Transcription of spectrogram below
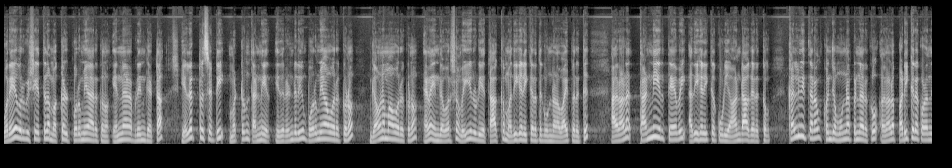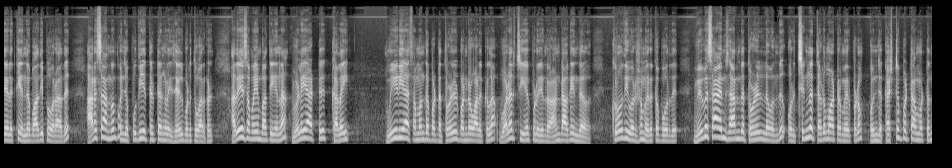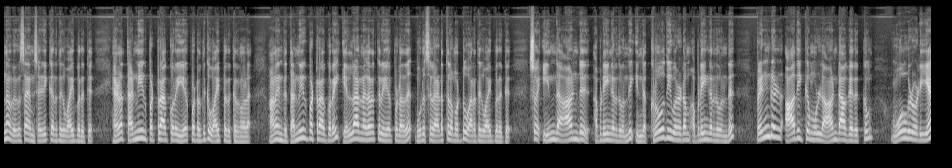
ஒரே ஒரு விஷயத்தில் மக்கள் பொறுமையாக இருக்கணும். என்ன அப்படின்னு கேட்டால் எலக்ட்ரிசிட்டி மற்றும் தண்ணீர். இது ரெண்டுலேயும் பொறுமையாகவும் இருக்கணும். கவனமாகவும் இருக்கணும். ஏன்னா இந்த வருஷம் வெயிலுடைய தாக்கம் அதிகரிக்கிறதுக்கு உண்டான வாய்ப்பு இருக்குது அதனால் தண்ணீர் தேவை அதிகரிக்கக்கூடிய ஆண்டாக இருக்கும். கல்வித்தரம் கொஞ்சம் முன்ன பின்ன இருக்கும். அதனால் படிக்கிற குழந்தைகளுக்கு எந்த பாதிப்பும் வராது. அரசாங்கம் கொஞ்சம் புதிய திட்டங்களை செயல்படுத்துவார்கள். அதே சமயம் பார்த்திங்கன்னா விளையாட்டு கலை மீடியா சம்மந்தப்பட்ட தொழில் பண்ணுறவாளுக்கெல்லாம் வளர்ச்சி ஏற்படுகின்ற ஆண்டாக இந்த குரோதி வருஷம் இருக்க போகிறது விவசாயம் சார்ந்த தொழிலில் வந்து ஒரு சின்ன தடுமாற்றம் ஏற்படும். கொஞ்சம் கஷ்டப்பட்டால் மட்டும்தான் விவசாயம் செழிக்கிறதுக்கு வாய்ப்பு இருக்குது ஏன்னா தண்ணீர் பற்றாக்குறை ஏற்படுறதுக்கு வாய்ப்பு இருக்கிறதுனால. ஆனால் இந்த தண்ணீர் பற்றாக்குறை எல்லா நகரத்திலும் ஏற்படாது. ஒரு சில இடத்துல மட்டும் வரதுக்கு வாய்ப்பு இருக்குது ஸோ இந்த ஆண்டு அப்படிங்கிறது வந்து இந்த குரோதி வருடம் அப்படிங்கிறது வந்து பெண்கள் ஆதிக்கம் உள்ள ஆண்டாக இருக்கும். உங்களுடைய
